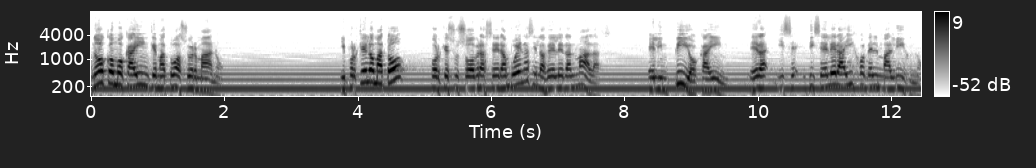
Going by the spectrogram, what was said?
no como Caín que mató a su hermano. ¿Y por qué lo mató? Porque sus obras eran buenas y las de él eran malas. El impío Caín era, dice, dice, él era hijo del maligno.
